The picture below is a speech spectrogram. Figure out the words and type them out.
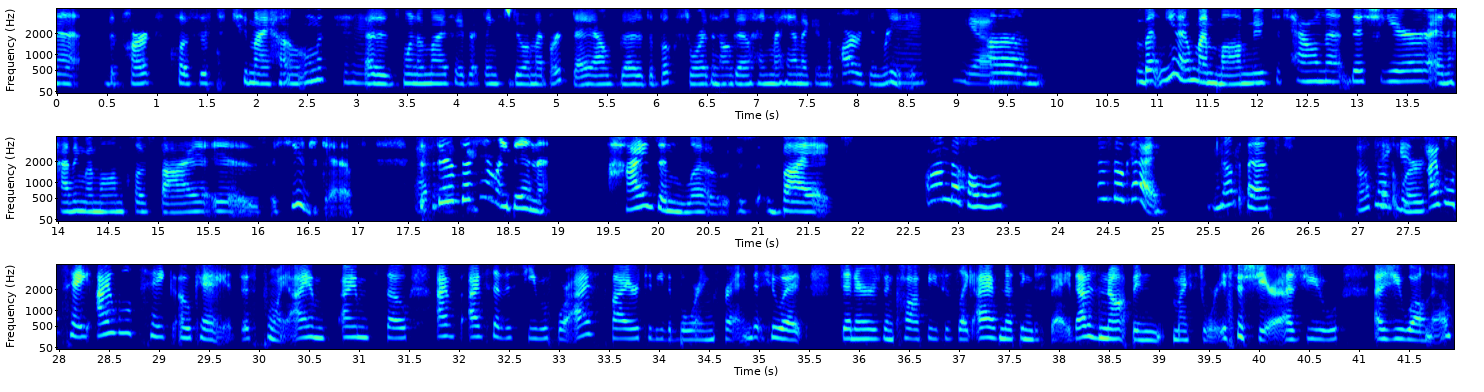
the park closest to my home. Mm-hmm. That is one of my favorite things to do on my birthday. I'll go to the bookstore, then I'll go hang my hammock in the park and read. Mm-hmm. Yeah. Um, but you know, my mom moved to town this year, and having my mom close by is a huge gift. So Absolutely. there have definitely been highs and lows, but on the whole, it was okay. Not the best. I'll Not take it. Worst. I will take I will take okay at this point. I am I am so I've I've said this to you before. I aspire to be the boring friend who at dinners and coffees is like I have nothing to say. That has not been my story this year as you as you well know.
